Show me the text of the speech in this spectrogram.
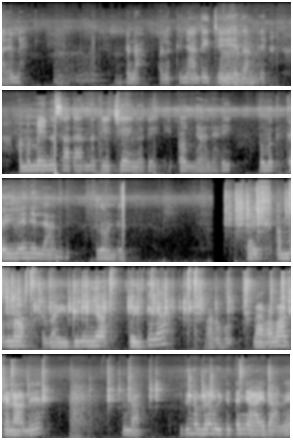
അതന്നെ വേണ്ട വിളക്ക് ഞാൻ തേച്ച് ചെയ്തതാണ് അമ്മമ്മേനെ സാധാരണ തേച്ച് ചെയ്യുന്നത് ഇപ്പം ഞാനായി. നമുക്ക് കൈവേനയിലാണ് അതുകൊണ്ട്. ഗൈസ് അമ്മമ്മ വൈദ്യുതി പൊരിക്കല? വറവ്. വറവാക്കലാണ്. എന്താ? ഇത് നമ്മളെ വീട്ടിൽ തന്നെ ആയതാണ്.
